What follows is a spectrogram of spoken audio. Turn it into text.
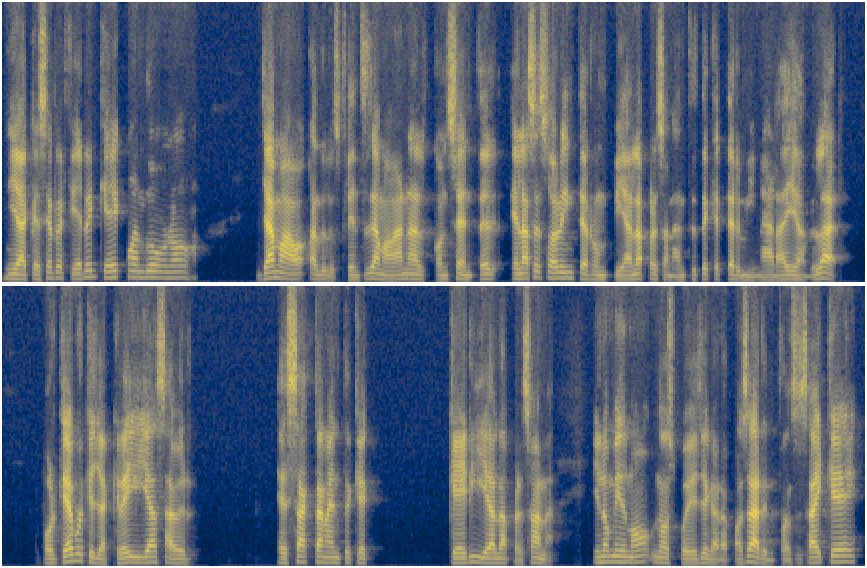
¿Y a qué se refiere? Que cuando uno llamaba, cuando los clientes llamaban al call el asesor interrumpía a la persona antes de que terminara de hablar. ¿Por qué? Porque ya creía saber exactamente qué quería la persona. Y lo mismo nos puede llegar a pasar. Entonces hay que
